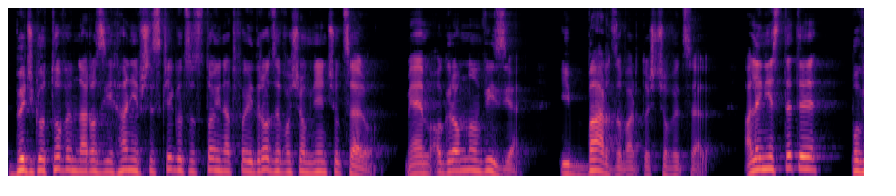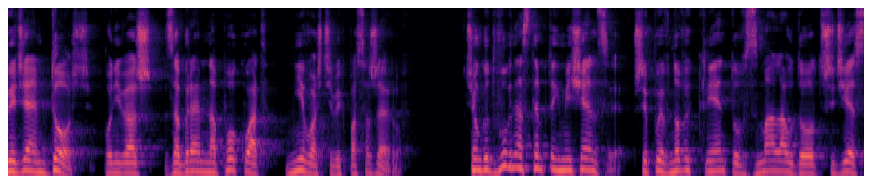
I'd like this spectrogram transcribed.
być gotowym na rozjechanie wszystkiego, co stoi na Twojej drodze w osiągnięciu celu. Miałem ogromną wizję i bardzo wartościowy cel, ale niestety powiedziałem dość, ponieważ zabrałem na pokład niewłaściwych pasażerów. W ciągu dwóch następnych miesięcy przypływ nowych klientów zmalał do 30,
